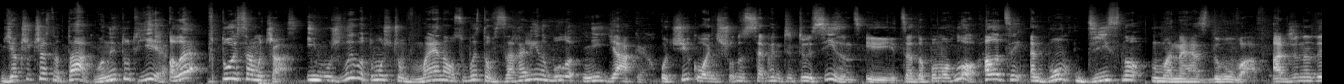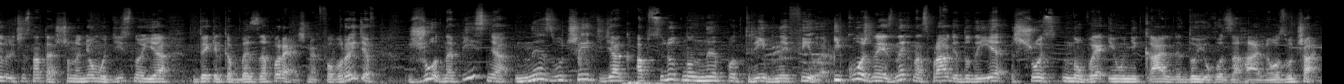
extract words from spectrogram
якщо чесно, так, вони тут є. Але в той самий час. І можливо, тому що в мене особисто взагалі не було ніяких очікувань щодо 72 Seasons, і це допомогло. Але цей альбом дійсно мене здивував. Адже не дивлячись на те, що на ньому дійсно є декілька беззаперечних фаворитів, жодна пісня не звучить як абсолютно непотрібний філер. І кожна із них насправді додає щось нове і унікальне до його загального звучання.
